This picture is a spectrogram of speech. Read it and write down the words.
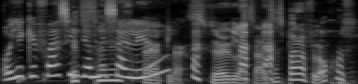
oye, qué fácil, ya me salió. Las, las salsas para flojos.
